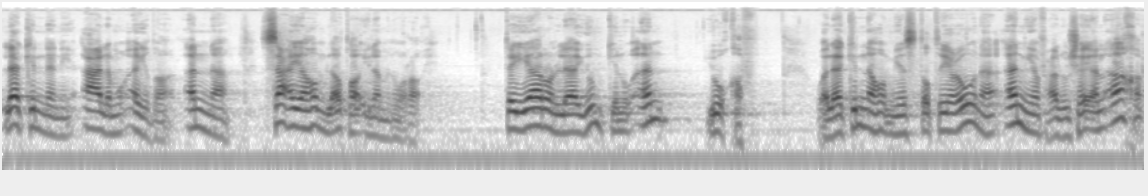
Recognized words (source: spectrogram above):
لكنني أعلم أيضا أن سعيهم لا طائل من ورائه. تيار لا يمكن أن يوقف. ولكنهم يستطيعون أن يفعلوا شيئا آخر.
